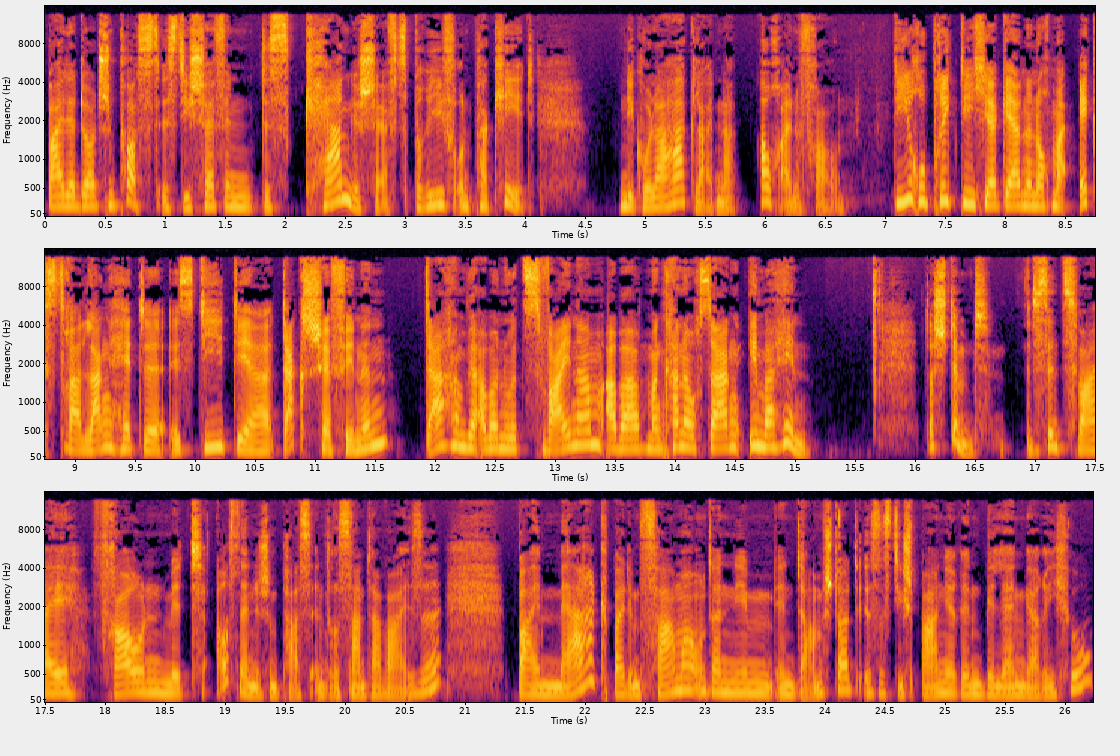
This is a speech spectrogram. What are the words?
Bei der Deutschen Post ist die Chefin des Kerngeschäfts Brief und Paket. Nicola Hagleitner, auch eine Frau. Die Rubrik, die ich ja gerne noch mal extra lang hätte, ist die der DAX-Chefinnen. Da haben wir aber nur zwei Namen, aber man kann auch sagen, immerhin. Das stimmt. Das sind zwei Frauen mit ausländischem Pass, interessanterweise. Bei Merck, bei dem Pharmaunternehmen in Darmstadt, ist es die Spanierin Belén Garijo.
